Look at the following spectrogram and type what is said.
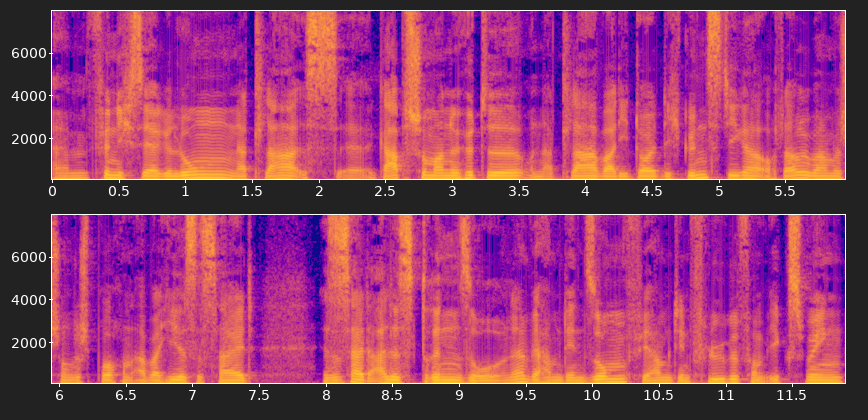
Ähm, Finde ich sehr gelungen. Na klar, es äh, gab es schon mal eine Hütte und na klar war die deutlich günstiger. Auch darüber haben wir schon gesprochen. Aber hier ist es halt, es ist halt alles drin so. Ne? Wir haben den Sumpf, wir haben den Flügel vom X-Wing,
